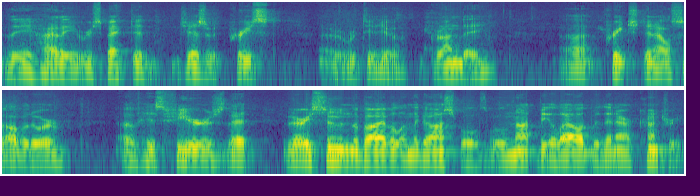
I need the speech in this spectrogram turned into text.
the highly respected Jesuit priest uh, Rutilio Grande uh, preached in El Salvador of his fears that very soon the Bible and the Gospels will not be allowed within our country.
